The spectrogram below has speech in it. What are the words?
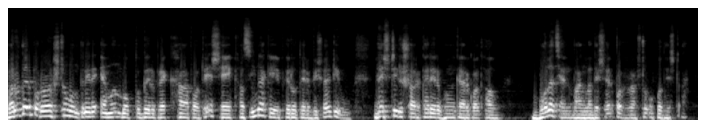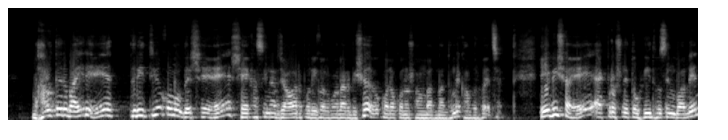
ভারতের পররাষ্ট্রমন্ত্রীর এমন বক্তব্যের প্রেক্ষাপটে শেখ হাসিনাকে ফেরতের বিষয়টিও দেশটির সরকারের ভূমিকার কথাও বলেছেন বাংলাদেশের পররাষ্ট্র উপদেষ্টা। ভারতের বাইরে তৃতীয় কোনো দেশে শেখ হাসিনার যাওয়ার পরিকল্পনার বিষয়েও কোনো কোনো সংবাদ মাধ্যমে খবর হয়েছে। এই বিষয়ে এক প্রশ্নে তৌহিদ হোসেন বলেন,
